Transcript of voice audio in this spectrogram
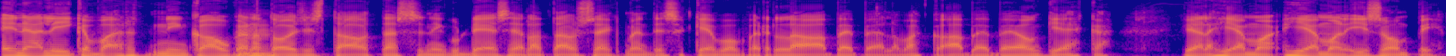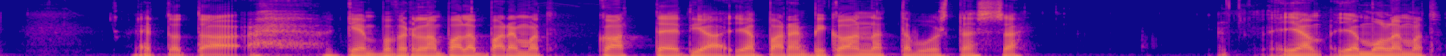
ei nämä liikevaihdot niin kaukana mm. toisistaan ole tässä niin DC-lataussegmentissä Kempoverilla ja ABBllä, vaikka ABB onkin ehkä vielä hieman, hieman isompi. Et tota, Kempoverilla on paljon paremmat katteet ja, ja parempi kannattavuus tässä – ja, ja molemmat,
